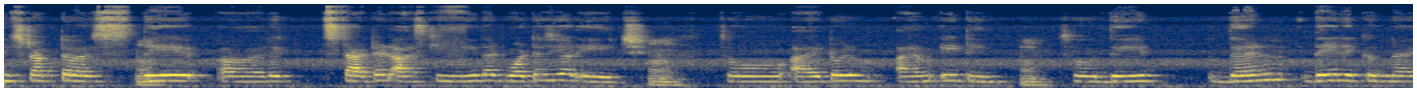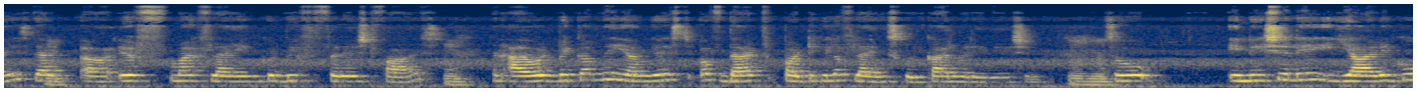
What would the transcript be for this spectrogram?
instructors Hmm. They started asking me that what is your age hmm so I told I am eighteen hmm so they then they recognized that uh, if my flying could be finished fast hmm and I would become the youngest of that particular flying school, Carver Aviation. Hmm hmm so initially ಯಾರಿಗೂ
